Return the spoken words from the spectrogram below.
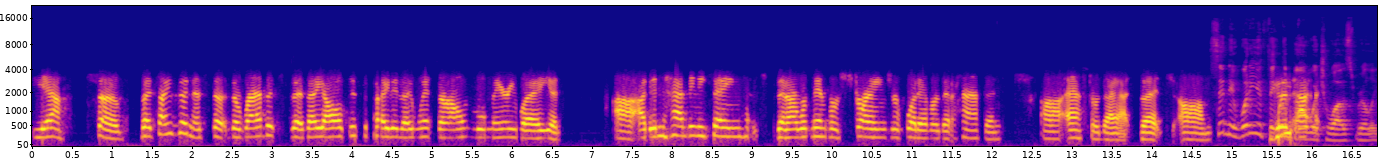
yeah. So, but thank goodness the the rabbits that they all dissipated. They went their own little merry way, and uh, I didn't have anything that I remember strange or whatever that happened uh, after that. But um, Sydney, what do you think the I- Witch was, really,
